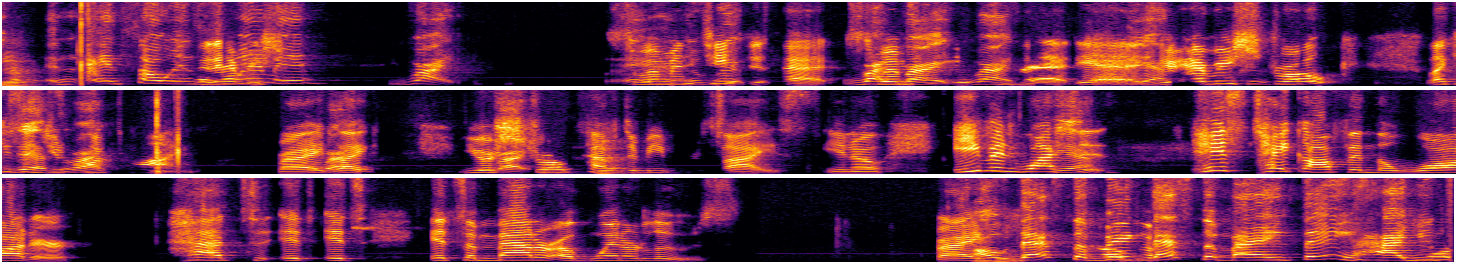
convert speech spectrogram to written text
Yep. And and so in swimming, every, right. Swimming and, teaches that. Right, swimming right, right. That. Yeah. yeah. Your every stroke, like you said, That's you don't right. have time. Right? right. Like your right. strokes have to be precise. You know, even watch yeah. it. His takeoff in the water had to. It, it's it's a matter of win or lose right? Oh, that's the big, so the, that's the main thing. How you so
